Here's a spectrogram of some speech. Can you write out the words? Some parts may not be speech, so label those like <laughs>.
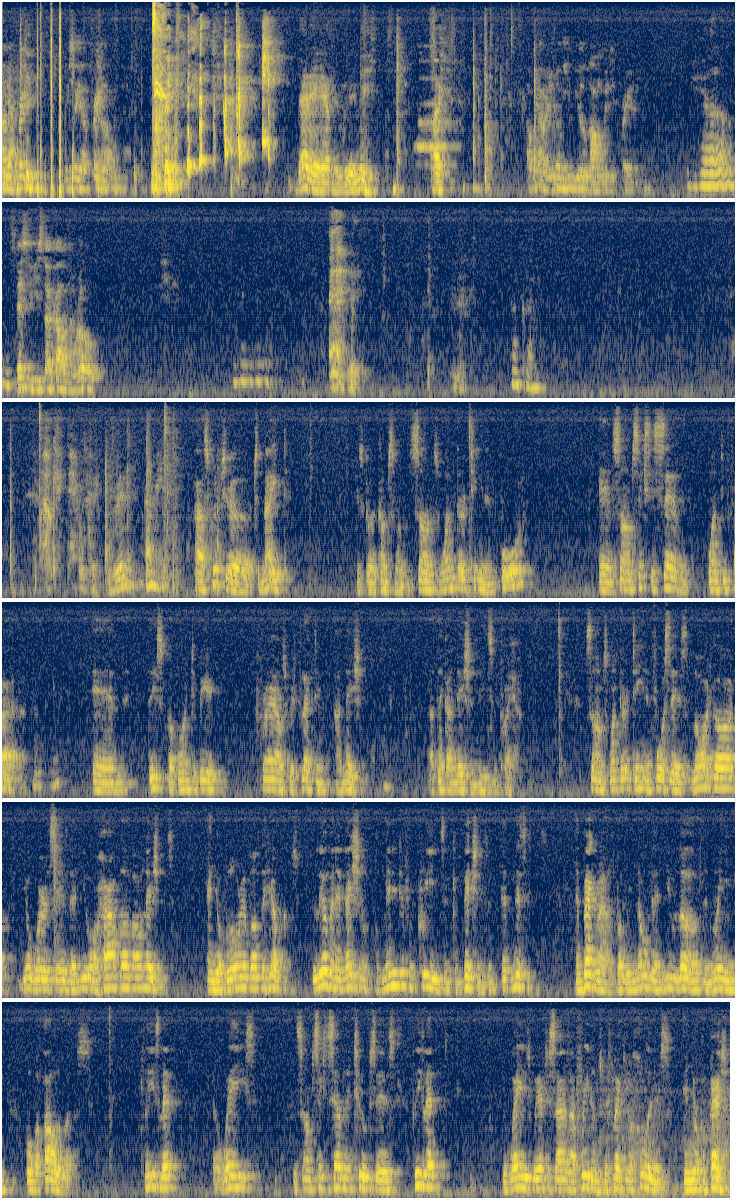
y'all not pray. Make sure y'all pray long. <laughs> That ain't happening with me. I, Oh, we already know you, you a long-winded prayer, yeah, especially if you start calling the roll. Okay. okay, you ready? I'm ready. Our scripture tonight is gonna come from Psalms one thirteen and four and Psalm sixty-seven, one through five. And these are going to be prayers reflecting our nation. I think our nation needs some prayer. Psalms one thirteen and four says, Lord God, your word says that you are high above all nations and your glory above the heavens. We live in a nation of many different creeds and convictions and ethnicities and backgrounds, but we know that you love and reign over all of us. Please let the ways, in Psalm 67 and 2 says, please let the ways we exercise our freedoms reflect your holiness and your compassion,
